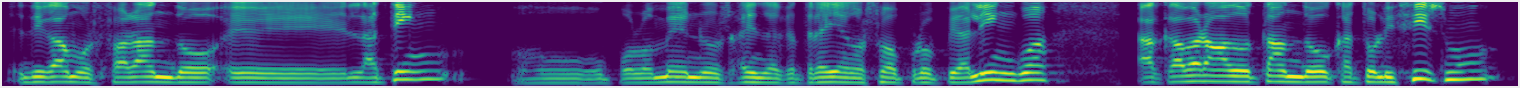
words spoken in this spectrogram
digamos, falando eh, latín, ou polo menos, aínda que traían a súa propia lingua, acabaron adoptando o catolicismo,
